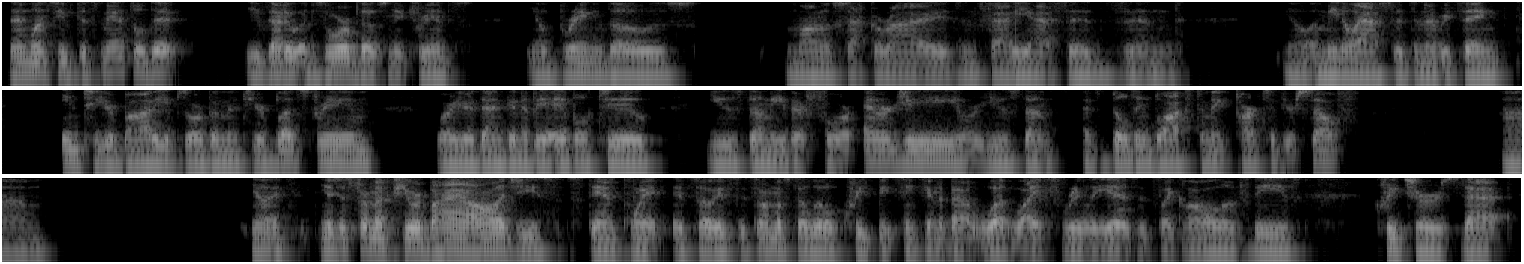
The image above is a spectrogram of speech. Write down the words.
then once you've dismantled it, you've got to absorb those nutrients, you know, bring those monosaccharides and fatty acids and, you know, amino acids and everything into your body, absorb them into your bloodstream, where you're then going to be able to use them either for energy or use them as building blocks to make parts of yourself. Um, you know, it's, you know, just from a pure biology standpoint, it's always it's almost a little creepy thinking about what life really is. It's like all of these creatures that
